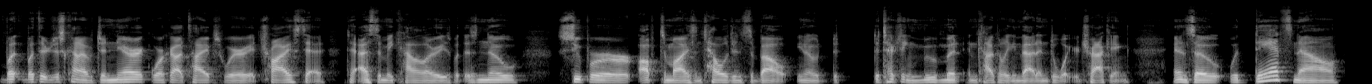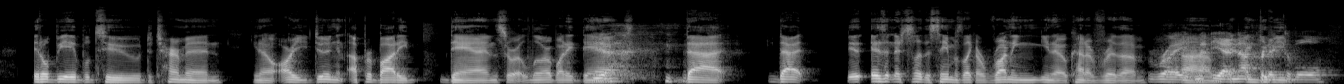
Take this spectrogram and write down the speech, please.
but, but they're just kind of generic workout types where it tries to, to estimate calories, but there's no super optimized intelligence about, you know, de- detecting movement and calculating that into what you're tracking. And so with dance now, it'll be able to determine you know, are you doing an upper body dance or a lower body dance yeah. that that it isn't necessarily the same as like a running, you know, kind of rhythm. Right. Um, yeah, not predictable. You,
